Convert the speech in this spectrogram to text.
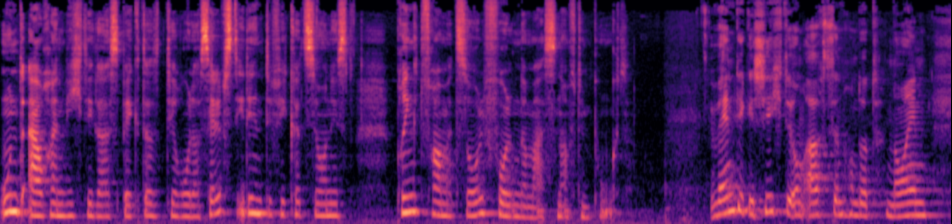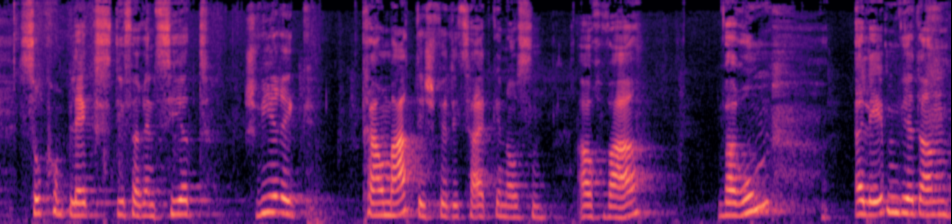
und auch ein wichtiger Aspekt der Tiroler Selbstidentifikation ist, bringt Frau Metzoll folgendermaßen auf den Punkt. Wenn die Geschichte um 1809 so komplex, differenziert, schwierig, traumatisch für die Zeitgenossen auch war, warum erleben wir dann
